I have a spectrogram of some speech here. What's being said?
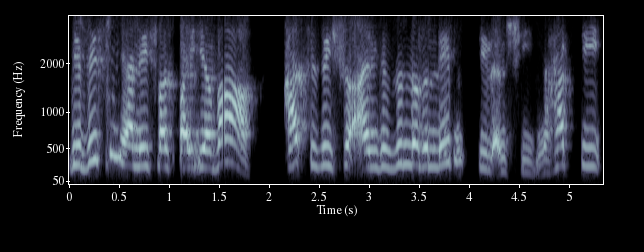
Wir wissen ja nicht, was bei ihr war. Hat sie sich für einen gesünderen Lebensstil entschieden? Hat sie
